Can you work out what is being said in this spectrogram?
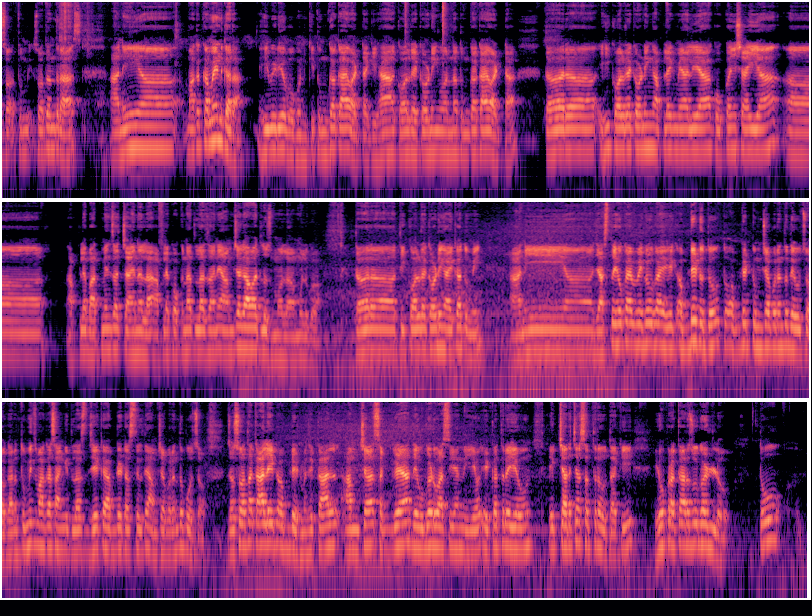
स्व- तुम्ही स्वतंत्र आहात. आणि माका कमेंट करा ही व्हिडिओ बघून की तुमका काय वाटतं की ह्या कॉल रेकॉर्डिंगवरनं तुमका काय वाटतं. तर ही कॉल रेकॉर्डिंग आपल्याक मिळाली या कोकणशाही या आपल्या बातम्यांचा चॅनल आपल्या कोकणातलाच आणि आमच्या गावातलोच मुल मुलगा. तर ती कॉल रेकॉर्डिंग ऐका तुम्ही. आणि जास्त ह्यो काय वेगळं काय एक अपडेट होतो तो अपडेट तुमच्यापर्यंत देऊचो कारण तुम्हीच माका सांगितलं जे काय अपडेट असतील ते आमच्यापर्यंत पोहोचव. जसं आता काल एक अपडेट म्हणजे काल आमच्या सगळ्या देवगडवासियांनी एकत्र येऊन एक चर्चासत्र होता की ह्यो प्रकार जो घडलो तो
